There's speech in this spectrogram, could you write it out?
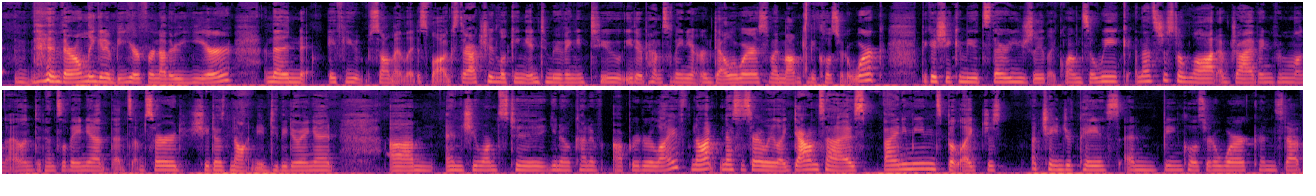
they're only going to be here for another year. And then if you saw my latest vlogs, they're actually looking into moving into either Pennsylvania or Delaware. So my mom can be closer to work because she commutes there usually like once a week. And that's just a lot of driving from Long Island to Pennsylvania. That's absurd. She does not need to be doing it um, and she wants to you know kind of uproot her life. Not necessarily like downsize by any means but like just a change of pace and being closer to work and stuff.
